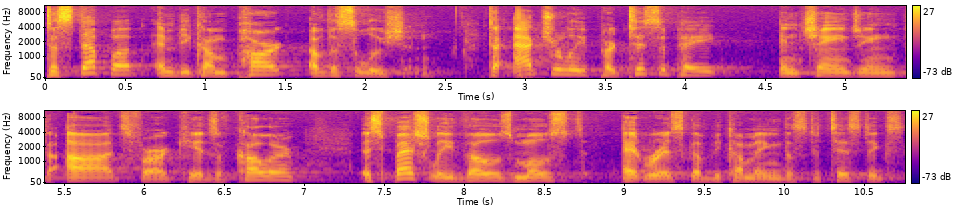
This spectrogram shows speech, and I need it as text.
to step up and become part of the solution to actually participate in changing the odds for our kids of color, especially those most at risk of becoming the statistics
